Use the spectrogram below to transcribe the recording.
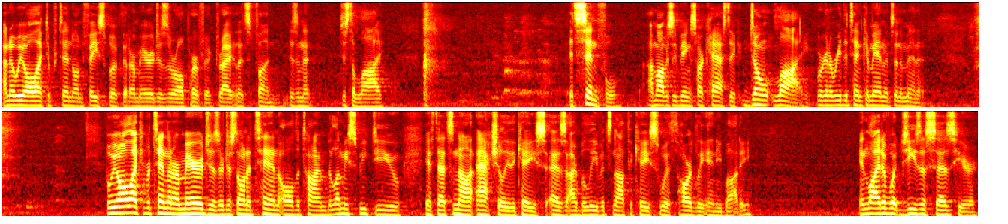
I know we all like to pretend on Facebook that our marriages are all perfect, right? That's fun, isn't it? Just a lie. it's sinful. I'm obviously being sarcastic. Don't lie. We're going to read the Ten Commandments in a minute. But we all like to pretend that our marriages are just on a 10 all the time. But let me speak to you if that's not actually the case, as I believe it's not the case with hardly anybody. In light of what Jesus says here,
